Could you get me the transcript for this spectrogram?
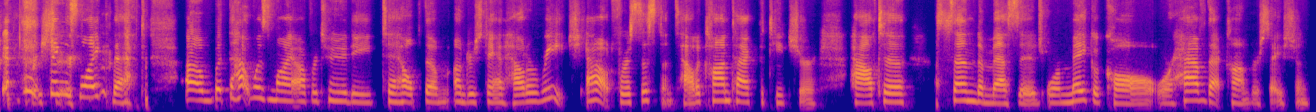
things like that. Um, but that was my opportunity to help them understand how to reach out for assistance, how to contact the teacher, how to send a message or make a call or have that conversation.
